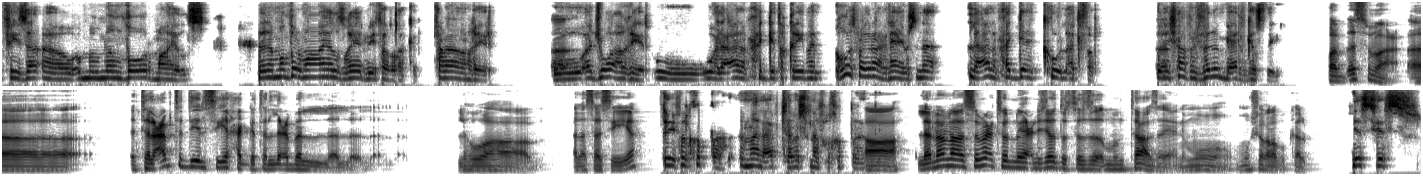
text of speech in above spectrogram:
في زا- آه، منظور Miles. لأن منظور Miles غير Peter Parker تماما غير. آه. وأجواء غير. والعالم حقه تقريبا هو سبايدر مان في النهايه بس إنه العالم حقه cool أكثر. واللي شاف الفيلم بيعرف قصدي. طيب اسمع آه... أنت لعبت ال DLC حقت اللعبة ال- ال- ال- اللي هو الأساسية؟ إي في الخطة. ما لعبتها بس أنا في الخطة آه لأن أنا سمعت إنه يعني جودته ممتازة يعني مو مو شغل أبو كلب. yes yes.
